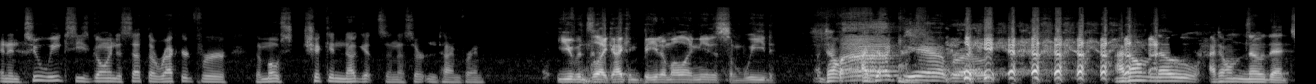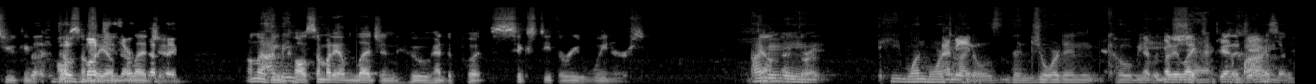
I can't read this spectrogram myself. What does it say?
and in two weeks, he's going to set the record for the most chicken nuggets in a certain time frame. Yuban's like, I can beat him. All I need is some weed. I don't. I Fuck yeah, bro. don't, I don't know. I don't know that you can call Those somebody a legend. epic. I don't know if I you can mean- call somebody a legend who had to put sixty-three wieners. I down their mean, throat. he won more I mean- titles than Jordan, Kobe. Everybody likes Shaq Jenna combined. Jameson.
